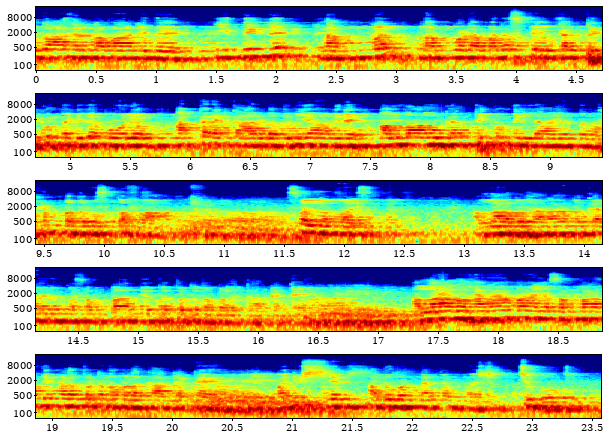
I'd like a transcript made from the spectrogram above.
ഉദാഹരണമാണിത്. ഇതിന് നമ്മൾ നമ്മുടെ മനസ്സിൽ കൽപ്പിക്കുന്ന വില പോലും അത്തരക്കാരുടെ ദുനിയാവിന് അള്ളാഹു കൽപ്പിക്കുന്നില്ല എന്ന് മുഹമ്മദ് മുസ്തഫ. സല്ലല്ലാഹു. അള്ളാഹു ഹറാമ് കലരുന്ന സമ്പാദ്യത്തെ തൊട്ട് നമ്മളെ കാക്കട്ടെ. അള്ളാഹു ഹറാമായ സമ്പാദ്യങ്ങളെ തൊട്ട് നമ്മളെ കാക്കട്ടെ. മനുഷ്യൻ അതുകൊണ്ടങ്ങ് നശിച്ചു പോകും.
